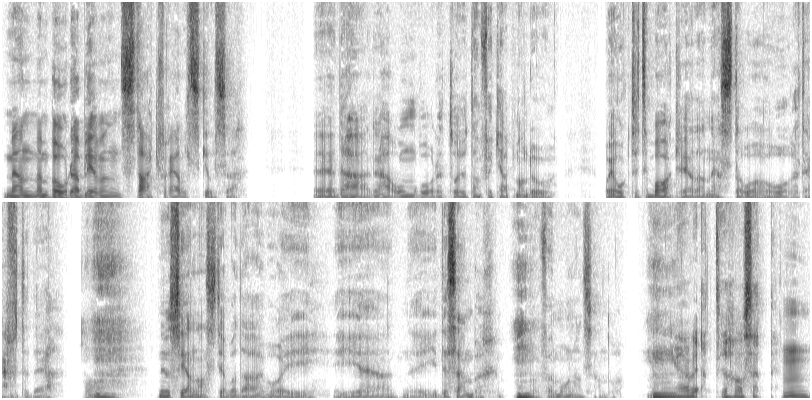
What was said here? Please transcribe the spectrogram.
Men, men Boda blev en stark förälskelse, eh, det, här, det här området då, utanför Kathmandu. Och jag åkte tillbaka redan nästa år och året efter det. Och Mm. Nu senast jag var där var i, i, eh, i december, Mm. för en månad sedan. Då. Mm, jag vet, jag har sett det. Mm.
